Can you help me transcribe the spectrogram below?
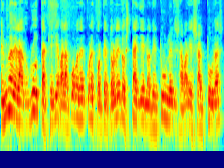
en una de las grutas que lleva a la cueva de Hércules, porque Toledo está lleno de túneles a varias alturas,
